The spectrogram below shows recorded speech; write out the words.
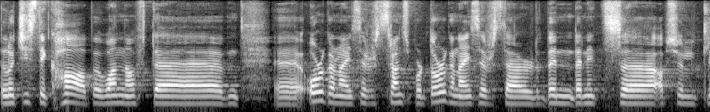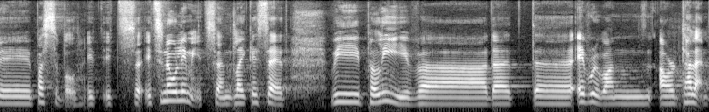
logistic hub, one of the um, organizers, transport organizers, there, then then it's absolutely possible. It, it's it's no limits. And like I said, we believe that everyone are talented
